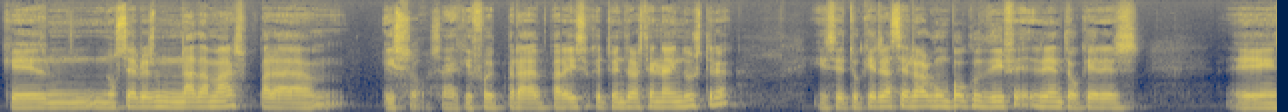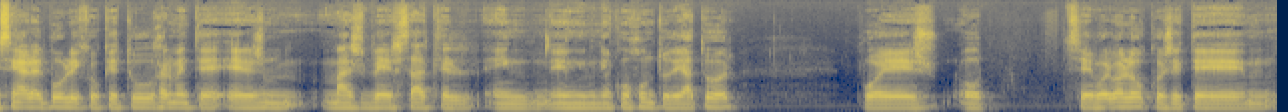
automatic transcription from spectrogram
Que no serves nada más para eso. O sea, que fue para, para eso que tú entraste en la industria. Y si tú quieres hacer algo un poco diferente o quieres eh, enseñar al público que tú realmente eres más versátil en, en el conjunto de actor, pues o se vuelven locos y te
